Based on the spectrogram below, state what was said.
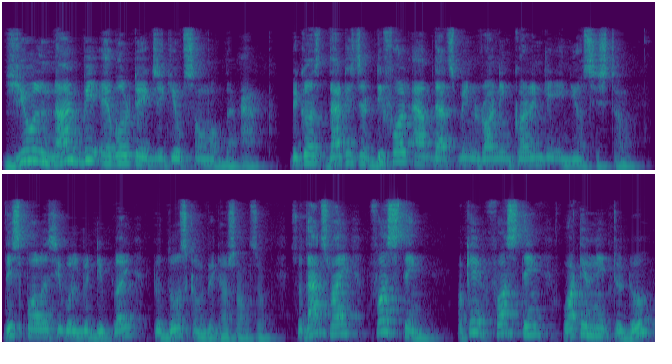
you will not be able to execute some of the app because that is the default app that's been running currently in your system. This policy will be deployed to those computers also. So that's why first thing okay? First thing what you need to do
